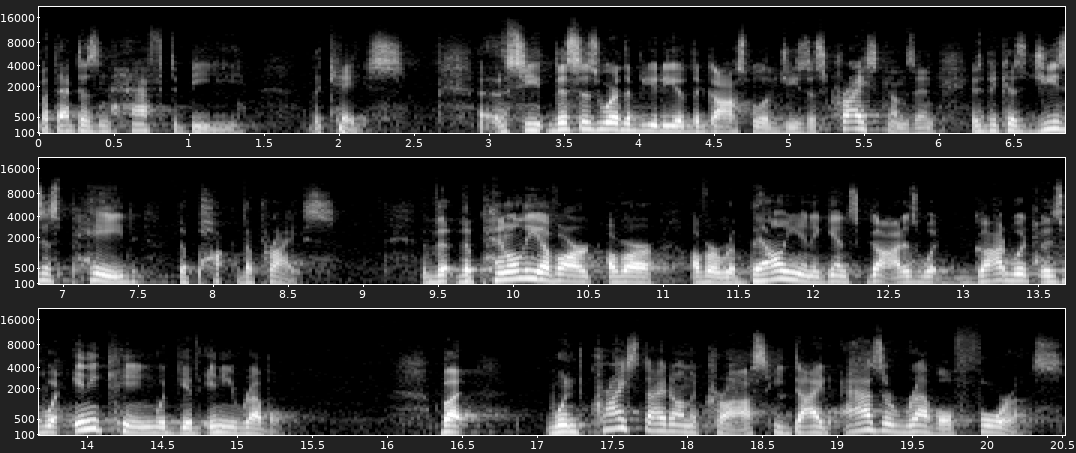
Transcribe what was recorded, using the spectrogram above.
But that doesn't have to be the case. Uh, see, this is where the beauty of the gospel of Jesus Christ comes in, is because Jesus paid the, the price. The, the penalty of our, of, our, of our rebellion against God is what, God would, is what any king would give any rebel. But when Christ died on the cross, he died as a rebel for us.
